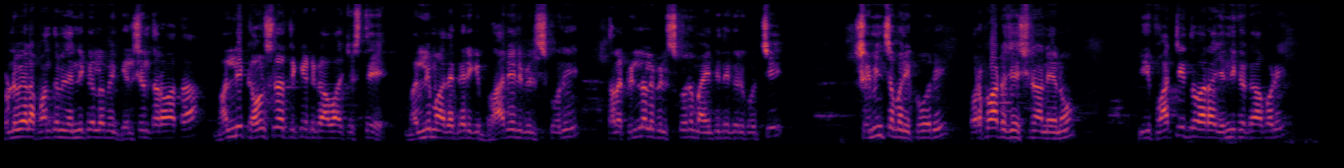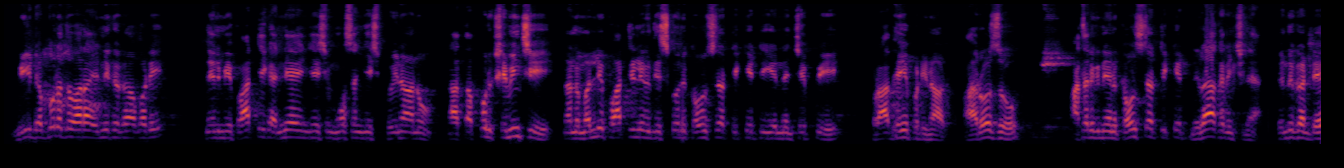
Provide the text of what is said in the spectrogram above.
రెండు వేల పంతొమ్మిది ఎన్నికల్లో మేము గెలిచిన తర్వాత తర్వాత మళ్ళీ కౌన్సిలర్ టికెట్ కావాల్సి వస్తే మళ్ళీ మా దగ్గరికి భార్యని పిలుచుకొని తన పిల్లలు పిలుచుకొని మా ఇంటి దగ్గరికి వచ్చి క్షమించమని కోరి పొరపాటు చేసిన నేను ఈ పార్టీ ద్వారా ఎన్నిక కాబడి మీ డబ్బుల ద్వారా ఎన్నిక కాబడి నేను మీ పార్టీకి అన్యాయం చేసి మోసం చేసి పోయినాను. నా తప్పును క్షమించి నన్ను మళ్ళీ పార్టీలోకి తీసుకొని కౌన్సిలర్ టికెట్ ఇవ్వండి అని చెప్పి ప్రాధేయపడినాడు. ఆ రోజు అతనికి నేను కౌన్సిలర్ టికెట్ నిరాకరించిన. ఎందుకంటే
